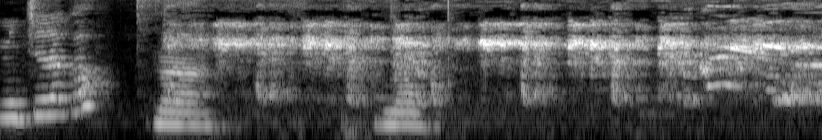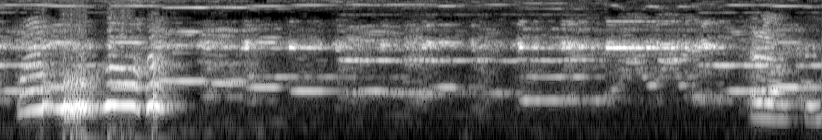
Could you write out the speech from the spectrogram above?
নিচে রাখো। না এরকম।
